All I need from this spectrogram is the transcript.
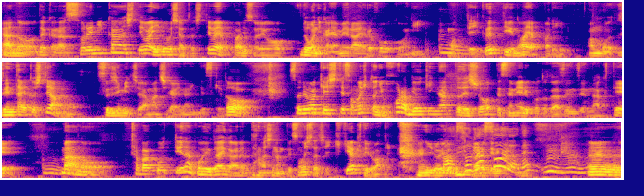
あの、だからそれに関しては医療者としてはやっぱりそれをどうにかやめられる方向に持っていくっていうのはやっぱり、うん、もう全体としてはもう筋道は間違いないんですけど、それは決してその人にほら病気になったでしょって責めることでは全然なくて、うん、まああの、タバコっていうのはこういう害があるって話なんてその人たち聞き飽きてるわけ。いろいろね。そりゃそうよね。うんうん、う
